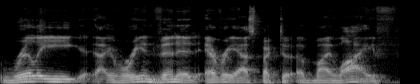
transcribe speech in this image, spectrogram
Really, I reinvented every aspect of my life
